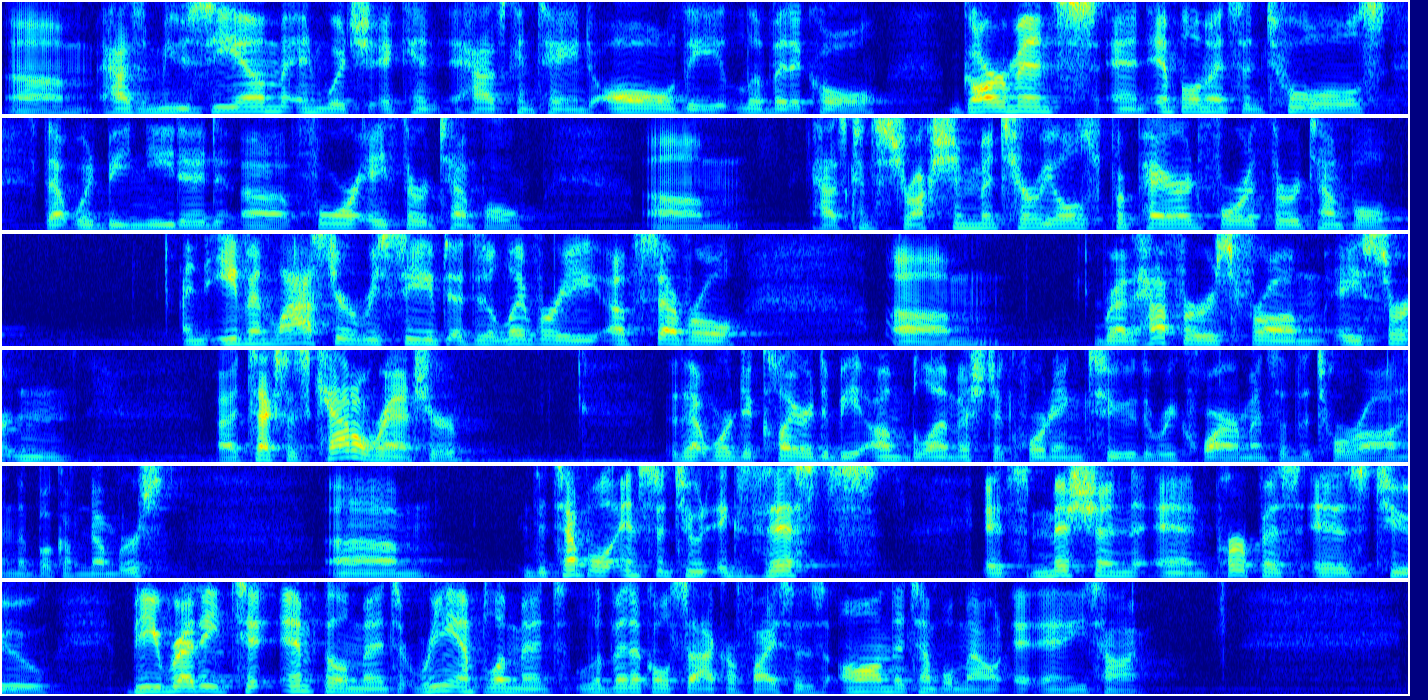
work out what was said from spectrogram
um, has a museum in which it can, has contained all the Levitical garments and implements and tools that would be needed uh, for a third temple, um, has construction materials prepared for a third temple, and even last year received a delivery of several um, red heifers from a certain uh, Texas cattle rancher that were declared to be unblemished according to the requirements of the Torah in the book of Numbers. Um, the Temple Institute exists. Its mission and purpose is to be ready to implement, re implement Levitical sacrifices on the Temple Mount at any time.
